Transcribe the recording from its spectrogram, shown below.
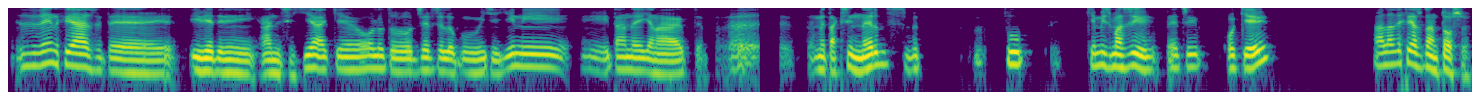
δεν χρειάζεται ιδιαίτερη ανησυχία και όλο το τζέρτζελο που είχε γίνει ήταν για να ε, μεταξύ nerds με, που και εμείς μαζί έτσι, OK okay, αλλά δεν χρειάζονταν τόσο.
